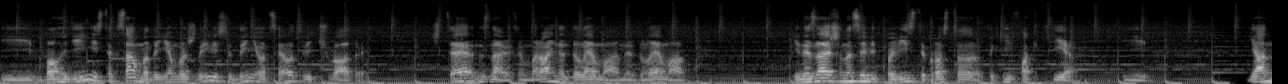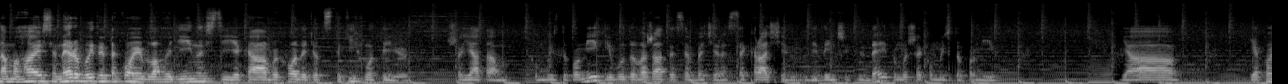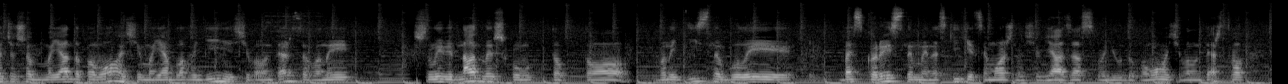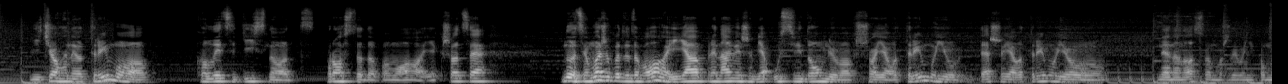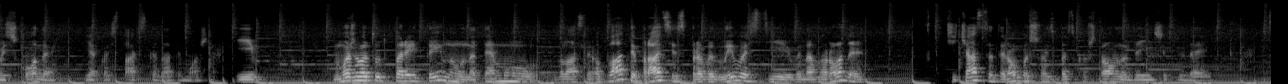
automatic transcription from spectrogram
І благодійність так само дає можливість людині оце от відчувати. Це не знаю, це моральна дилема, не дилема. І не знаю, що на це відповісти, просто такий факт є. І я намагаюся не робити такої благодійності, яка виходить от з таких мотивів, що я там комусь допоміг і буду вважати себе через це кращим від інших людей, тому що я комусь допоміг. Я я хочу, щоб моя допомога, чи моя благодійність, чи волонтерство, вони йшли від надлишку, тобто вони дійсно були безкорисними, наскільки це можна, щоб я за свою допомогу чи волонтерство нічого не отримував коли це дійсно от просто допомога. Якщо це Ну, це може бути допомога, і я принаймні, щоб я усвідомлював, що я отримую, і те, що я отримую, не наносило, можливо, нікомусь шкоди, якось так сказати можна. І ми можемо тут перейти ну, на тему власне оплати праці, справедливості, винагороди. Чи часто ти робиш щось безкоштовно для інших людей?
